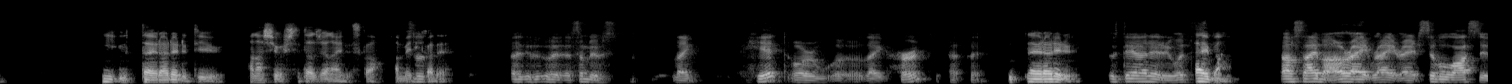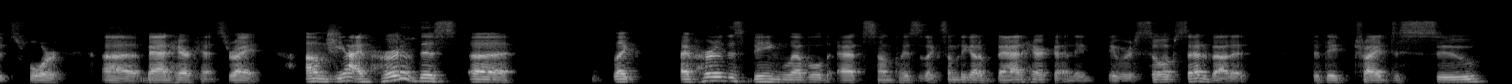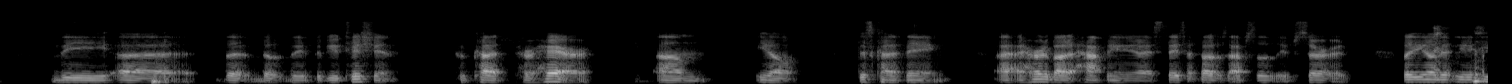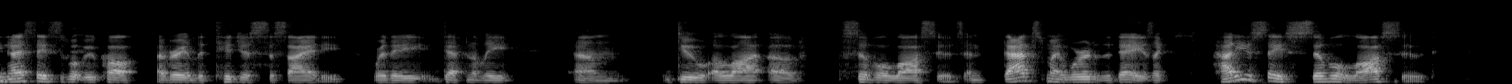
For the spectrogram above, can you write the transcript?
に訴えられるっていう話をしてたじゃないですか、アメリカで。Uh, uh, somebody was like hit or uh, like hurt. Uh, uh, 訴えられる Usteareru, what's 裁判。Oh, Saiba. All right, right, right. Civil lawsuits for uh, bad haircuts, right? Um, yeah, I've heard of this. Uh, like, I've heard of this being leveled at some places. Like, somebody got a bad haircut, and they they were so upset about it that they tried to sue the uh, the, the the the beautician who cut her hair. Um, you know, this kind of thing. I, I heard about it happening in the United States. I thought it was absolutely absurd. But you know, the, the United States is what we would call a very litigious society, where they definitely um, do a lot of civil lawsuits. And that's my word of the day is like, how do you say civil lawsuit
